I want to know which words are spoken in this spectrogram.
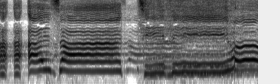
I I Isaac TV. Oh.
